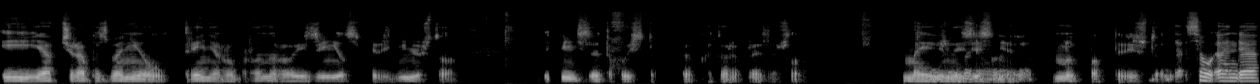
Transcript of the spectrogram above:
И я вчера позвонил тренеру Броннеру и извинился перед ними, что извините за такую ситуацию, которая произошла. Моей здесь. Ну, повтори, что... So, and, uh,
